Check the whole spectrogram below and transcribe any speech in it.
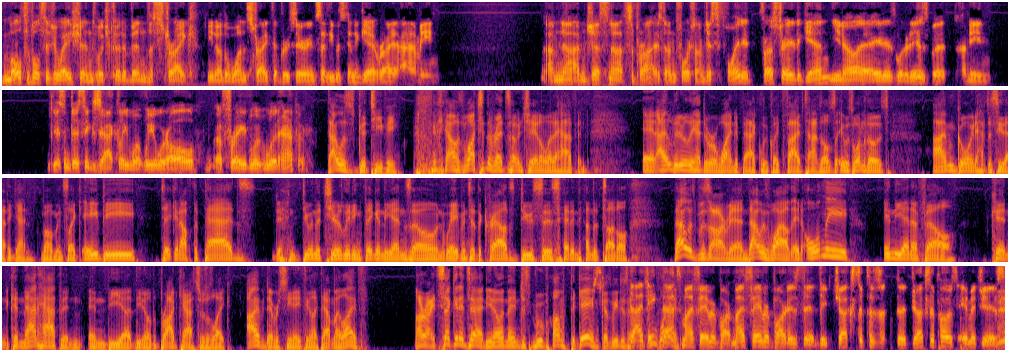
multiple situations, which could have been the strike, you know, the one strike that Bruce Arians said he was going to get, right? I mean, I'm not, I'm just not surprised, unfortunately. I'm disappointed, frustrated again. You know, it is what it is. But I mean, isn't this exactly what we were all afraid would, would happen? That was good TV. I was watching the Red Zone channel when it happened, and I literally had to rewind it back, Luke, like five times. Was, it was one of those I'm going to have to see that again moments, like AB taking off the pads, doing the cheerleading thing in the end zone, waving to the crowds, deuces heading down the tunnel. That was bizarre, man. That was wild, and only in the NFL can can that happen. And the uh, you know the broadcasters are like, I've never seen anything like that in my life all right, second and ten, you know, and then just move on with the game because we just. I think that's my favorite part. My favorite part is the the juxtapos- the juxtaposed images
